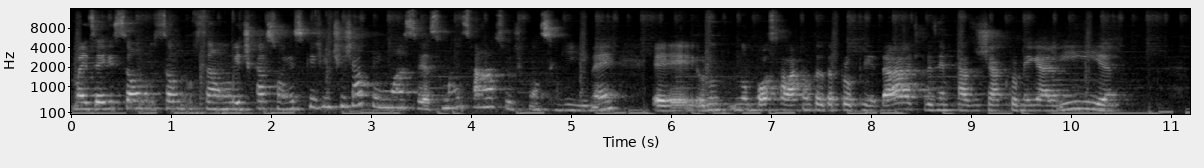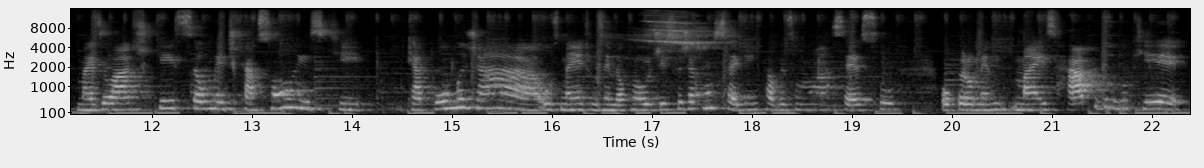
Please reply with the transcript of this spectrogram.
Mas eles são, são, são medicações que a gente já tem um acesso mais fácil de conseguir, né? É, eu não, não posso falar com tanta propriedade, por exemplo, casos de acromegalia, mas eu acho que são medicações que, que a turma já, os médicos endocrinologistas já conseguem talvez um acesso ou pelo menos mais rápido do que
